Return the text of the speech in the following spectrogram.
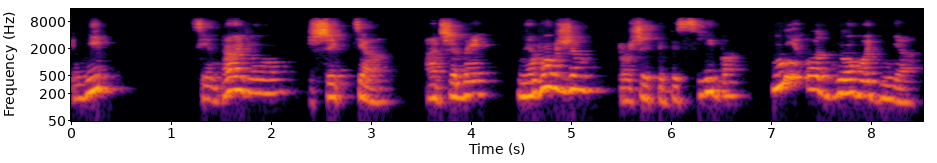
Хліб ціна йому життя, адже ми не можемо прожити без хліба ні одного дня.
